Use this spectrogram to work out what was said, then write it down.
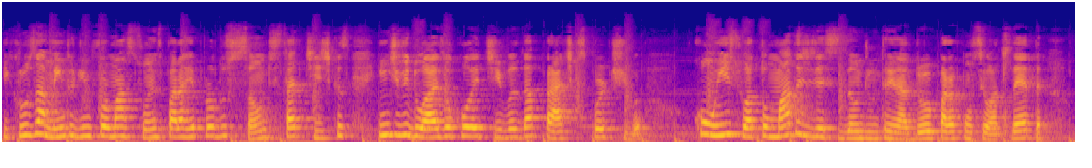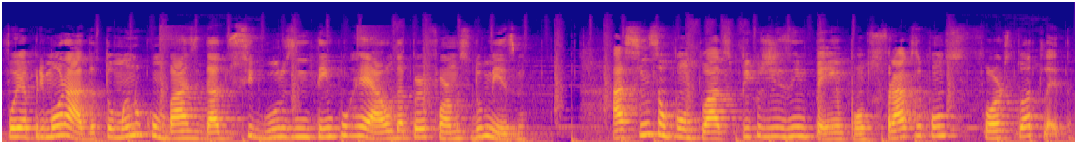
e cruzamento de informações para a reprodução de estatísticas individuais ou coletivas da prática esportiva. Com isso, a tomada de decisão de um treinador para com seu atleta foi aprimorada, tomando com base dados seguros em tempo real da performance do mesmo. Assim são pontuados picos de desempenho, pontos fracos e pontos fortes do atleta,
